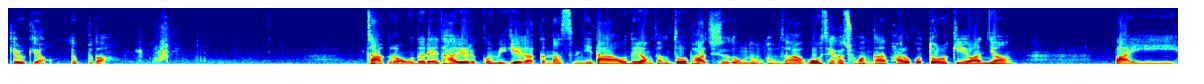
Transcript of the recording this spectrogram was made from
깨울게요. 예쁘다. 자, 그럼 오늘의 다이어리 꾸미기가 끝났습니다. 오늘 영상도 봐주셔서 너무너무 감사하고 제가 조만간 바로 곧 또 올게요. 안녕. 빠이.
